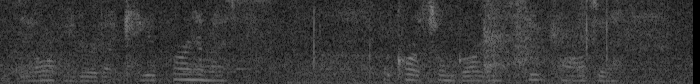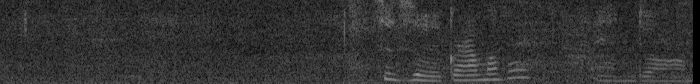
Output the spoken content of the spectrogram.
is the elevator at IKEA Paramus, across from Garden State Plaza. This is the ground level and um,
